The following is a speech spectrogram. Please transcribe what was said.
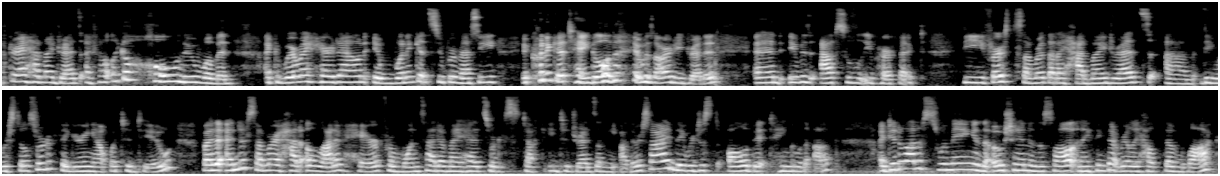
After I had my dreads, I felt like a whole new woman. I could wear my hair down, it wouldn't get super messy, it couldn't get tangled, it was already dreaded, and it was absolutely perfect. The first summer that I had my dreads, um, they were still sort of figuring out what to do. By the end of summer, I had a lot of hair from one side of my head sort of stuck into dreads on the other side. They were just all a bit tangled up. I did a lot of swimming in the ocean and the salt, and I think that really helped them lock,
